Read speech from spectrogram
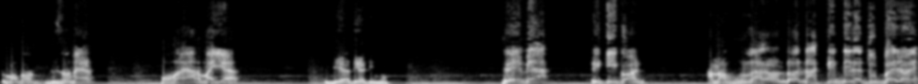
তোমাকে দুজনের পলায় আর মাইয়া দিয়া দিয়া দিব এই মিয়া এই কি কন? আমার ফুলার অন্ত নাকির দিলে দুধ বাইর হয়।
